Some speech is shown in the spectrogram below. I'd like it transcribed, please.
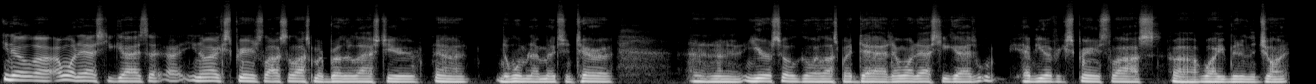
You know, uh, I want to ask you guys. Uh, you know, I experienced loss. I lost my brother last year. Uh, the woman I mentioned, Tara. And a year or so ago, I lost my dad. I want to ask you guys: Have you ever experienced loss uh, while you've been in the joint?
